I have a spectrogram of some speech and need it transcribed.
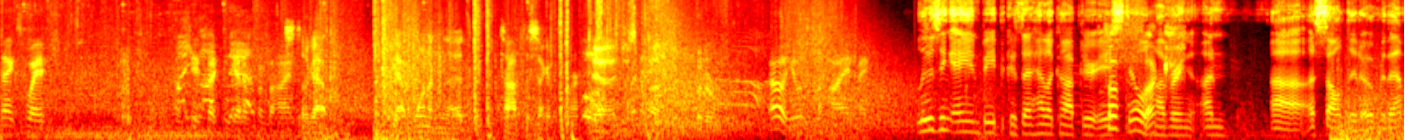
Thanks, Wave. I'll see if I can get him from behind. Still got, got one on the top of the second floor. Yeah, I just caught put a. Oh, he was behind me. Losing A and B because that helicopter is The still fuck? hovering un, uh, assaulted over them.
